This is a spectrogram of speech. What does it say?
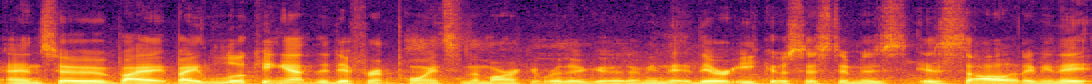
And so by, by looking at the different points in the market where they're good, I mean, th- their ecosystem is, is solid. I mean, they,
